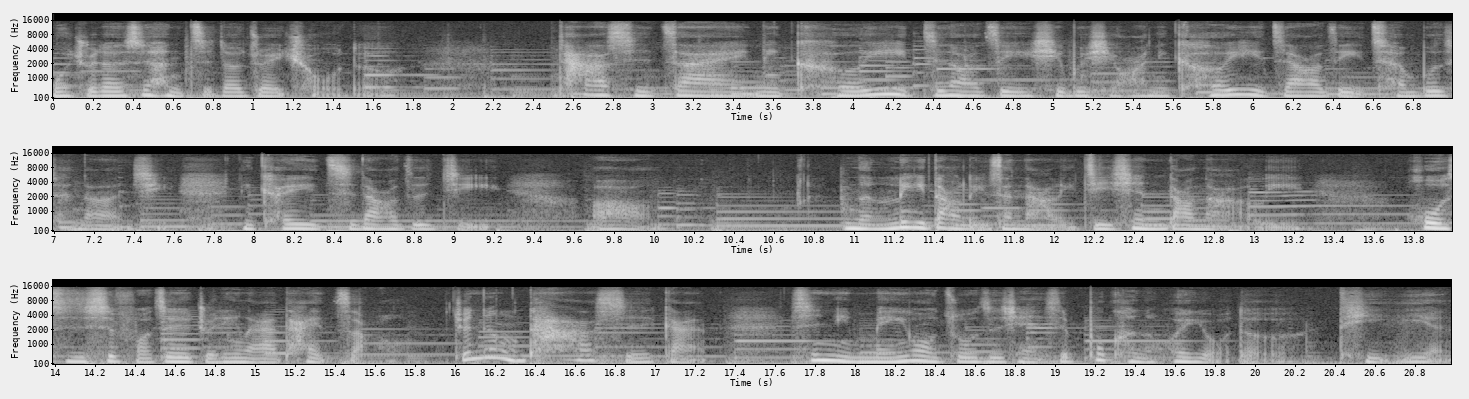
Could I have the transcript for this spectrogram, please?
我觉得是很值得追求的。踏实在你可以知道自己喜不喜欢，你可以知道自己承不承担得起，你可以知道自己啊、能力到底在哪里，极限到哪里，或是是否这个决定来得太早，就那种踏实感，是你没有做之前是不可能会有的体验。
